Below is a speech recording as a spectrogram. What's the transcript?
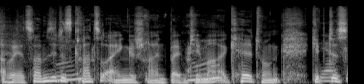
Aber jetzt haben Sie das mhm. gerade so eingeschränkt beim Thema mhm. Erkältung. Gibt ja. es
